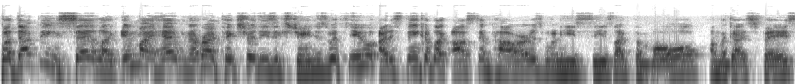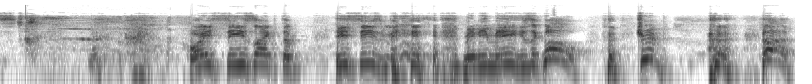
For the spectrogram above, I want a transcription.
But that being said, like in my head, whenever I picture these exchanges with you, I just think of like Austin Powers when he sees like the mole on the guy's face, or he sees like the he sees me, mini me. He's like, whoa, trip. Ah.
